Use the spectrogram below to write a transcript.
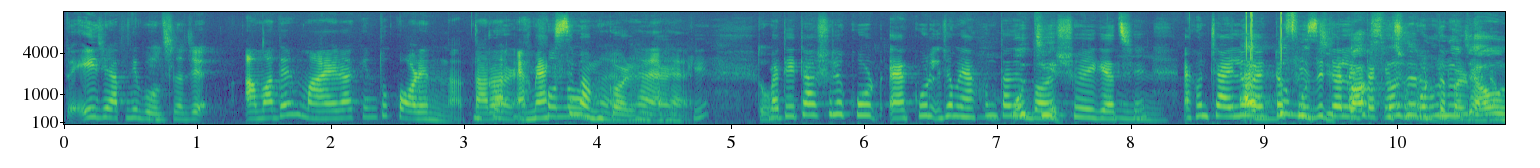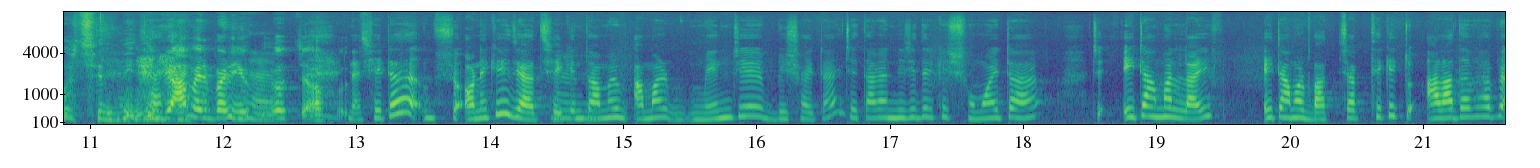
তো এই যে আপনি বলছিলেন যে আমাদের মায়েরা কিন্তু করেন না তারা ম্যাক্সিমাম হ্যাঁ, করেন হ্যাঁ, আর হ্যাঁ। কি। বাট এটা আসলে যেমন এখন তাদের বয়স হয়ে গেছে এখন চাইলেও একটা ফিজিক্যাল একটা কিছু করতে পারবে না। গ্রামের বাড়ি না সেটা অনেকেই যাচ্ছে কিন্তু আমার আমার মেন যে বিষয়টা যে তারা নিজেদেরকে সময়টা যে এটা আমার লাইফ এটা আমার বাচ্চার থেকে একটু আলাদাভাবে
